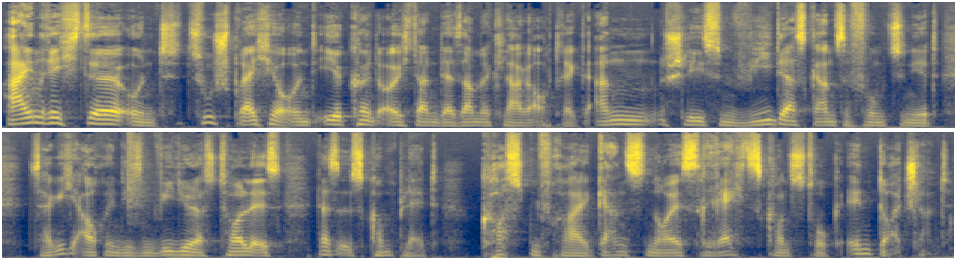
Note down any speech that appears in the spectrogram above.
einrichte und zuspreche und ihr könnt euch dann der Sammelklage auch direkt anschließen. Wie das Ganze funktioniert, zeige ich auch in diesem Video. Das Tolle ist, das ist komplett kostenfrei, ganz neues Rechtskonstrukt in Deutschland.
